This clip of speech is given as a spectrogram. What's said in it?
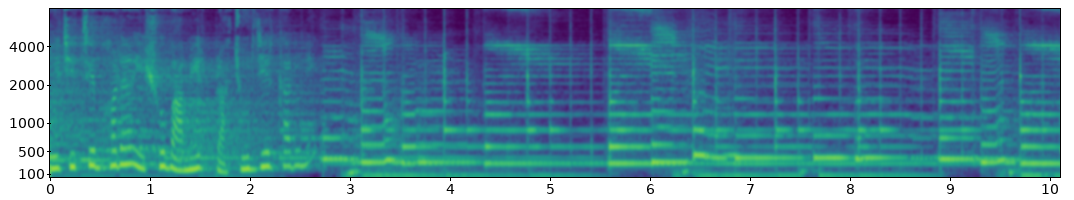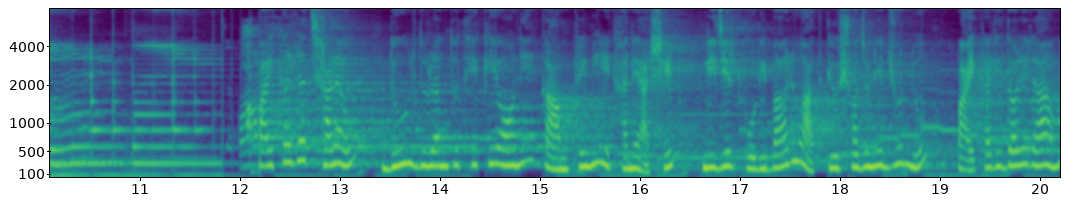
বৈচিত্র্যে ভরা এসব আমের প্রাচুর্যের কারণে? পাইকাররা ছাড়াও দূর দূরান্ত থেকে অনেক আমপ্রেমী এখানে আসেন। নিজের পরিবার ও আত্মীয় স্বজনের জন্য পাইকারি দরের আম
